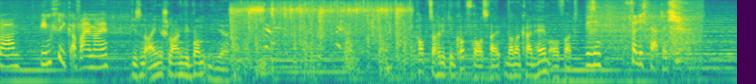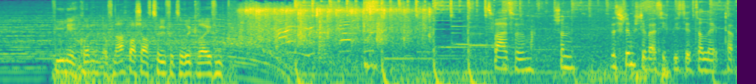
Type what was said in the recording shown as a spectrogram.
war wie im Krieg auf einmal. Die sind eingeschlagen wie Bomben hier. Hauptsache nicht den Kopf raushalten, weil man keinen Helm auf hat. Wir sind völlig fertig. Viele konnten auf Nachbarschaftshilfe zurückgreifen. Es war also schon das Schlimmste, was ich bis jetzt erlebt habe.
